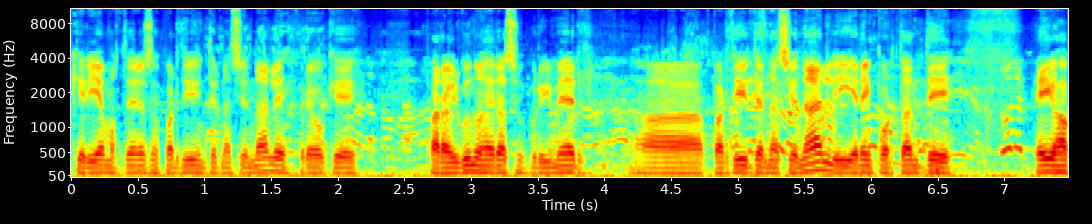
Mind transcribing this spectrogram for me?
queríamos tener esos partidos internacionales. Creo que para algunos era su primer uh, partido internacional y era importante ellos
